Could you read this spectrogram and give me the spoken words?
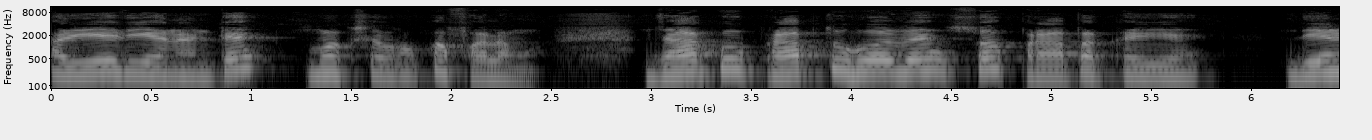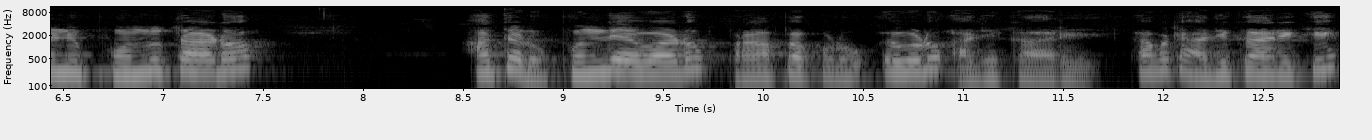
అది ఏది అని అంటే మోక్షరూప ఫలము. జాకు ప్రాప్తు హోవే సో ప్రాపకయ్యే. దేనిని పొందుతాడో అతడు పొందేవాడు ప్రాపకుడు ఎవడు అధికారి. కాబట్టి అధికారికి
